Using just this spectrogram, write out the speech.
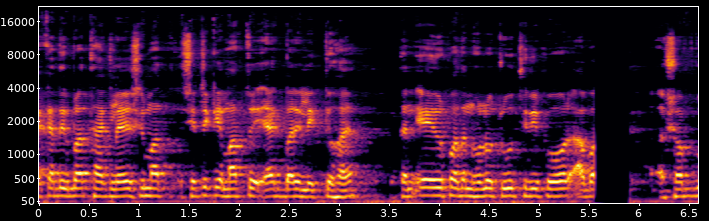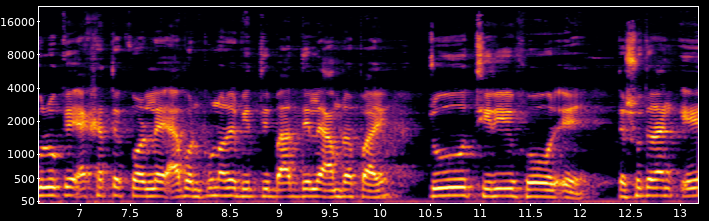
একাধিকবার থাকলে সেটিকে মাত্র একবারই লিখতে হয়। দেন এই উপাদান হলো টু থ্রি ফোর আবার সবগুলোকে একসাথে করলে এবং পুনরাবৃত্তি বাদ দিলে আমরা পাই টু থ্রি ফোর এ তো সুতরাং A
